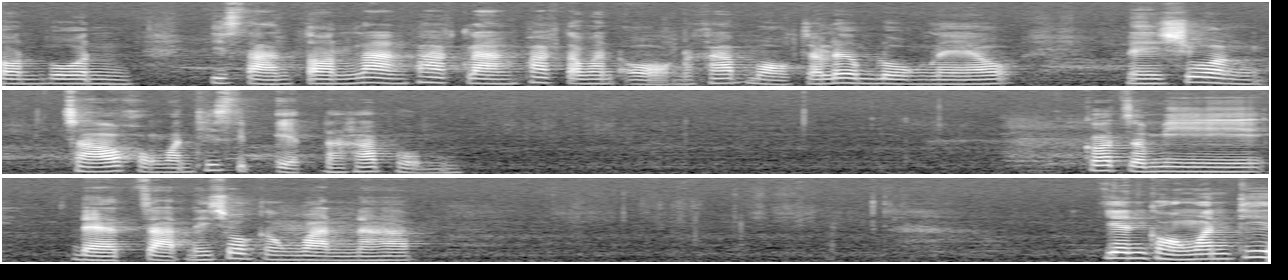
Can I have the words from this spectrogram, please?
ตอนบน อีสานตอนล่างภาคกลางภาคตะวันออกนะครับ หมอกจะเริ่มลงแล้ว ในช่วงเช้าของวันที่ 11 นะครับผม ก็จะมีแดดจัดในช่วงกลางวันนะครับ เย็นของวันที่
